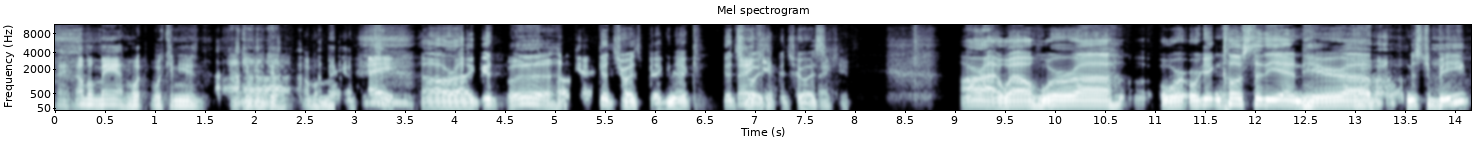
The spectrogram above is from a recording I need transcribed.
Hey, I'm a man. What what can you what can you do? Uh, I'm a man. Hey, All right, good ugh, okay. good choice, Big Nick. Good Thank choice. you. Good choice. Thank you. All right. Well, we're uh we're we're getting close to the end here. Uh Mr. B,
